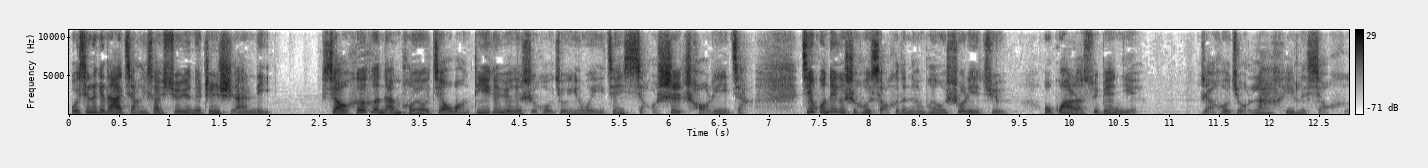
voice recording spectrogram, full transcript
我先来给大家讲一下学员的真实案例：小何和男朋友交往第一个月的时候，就因为一件小事吵了一架。结果那个时候，小何的男朋友说了一句：“我挂了，随便你。”然后就拉黑了小何。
